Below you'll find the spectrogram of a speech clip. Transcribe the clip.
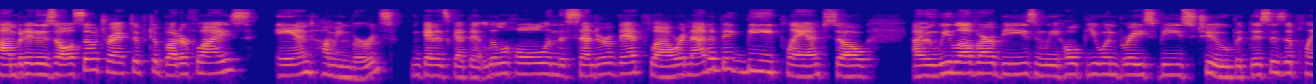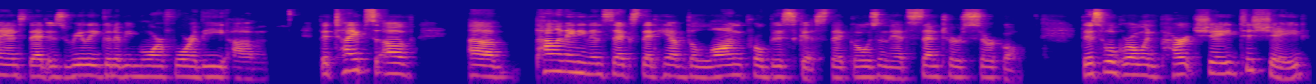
um, but it is also attractive to butterflies and hummingbirds. Again, it's got that little hole in the center of that flower, not a big bee plant. So, I mean, we love our bees and we hope you embrace bees too. But this is a plant that is really going to be more for the um, the types of uh, pollinating insects that have the long proboscis that goes in that center circle. This will grow in part shade to shade.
